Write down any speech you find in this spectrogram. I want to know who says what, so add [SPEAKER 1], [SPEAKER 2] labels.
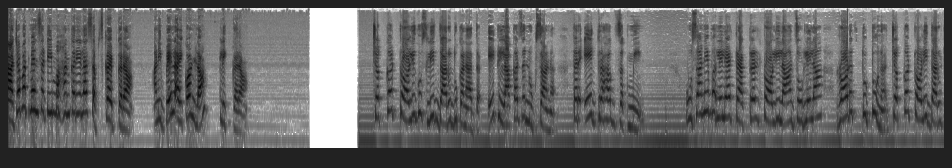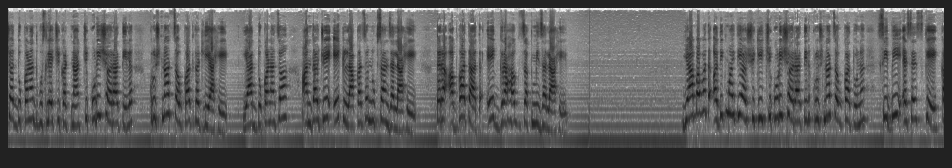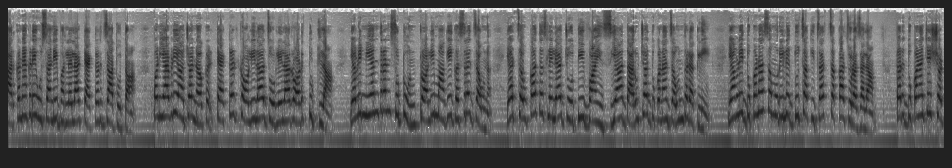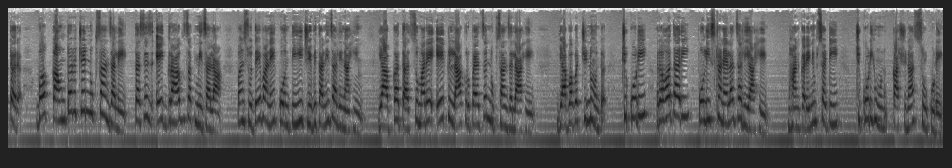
[SPEAKER 1] ताज्या बातम्यांसाठी महान करेला सबस्क्राईब करा आणि बेल आयकॉनला क्लिक करा. चक्क ट्रॉली घुसली दारू दुकानात. एक लाखाचं नुकसान तर एक ग्राहक जखमी. उसाने भरलेल्या ट्रॅक्टर ट्रॉलीला जोडलेला रॉड तुटून चक्क ट्रॉली दारूच्या दुकानात घुसल्याची घटना चिकोडी शहरातील कृष्णा चौकात घडली आहे. या दुकानाचं अंदाजे एक लाखाचं नुकसान झालं आहे. तर अपघातात एक ग्राहक जखमी झाला आहे. याबाबत अधिक माहिती अशी की चिकोडी शहरातील कृष्णा चौकातून सीबीएसएसके कारखान्याकडे उसाने भरलेला ट्रॅक्टर जात होता. पण यावेळी अचानक ट्रॅक्टर ट्रॉलीला जोडलेला रॉड तुटला. यावेळी नियंत्रण सुटून ट्रॉली मागे घसरत जाऊन या चौकात असलेल्या ज्योती वाईन्स या दारूच्या दुकानात जाऊन धडकली. यामुळे दुकानासमोरील दुचाकीचा चक्काचुरा झाला. तर दुकानाचे शटर व काउंटरचे नुकसान झाले. तसेच एक ग्राहक जखमी झाला. पण सुदैवाने कोणतीही जीवितहानी झाली नाही. या अपघातात सुमारे एक लाख रुपयाचं नुकसान झालं आहे. याबाबतची नोंद चिकोडी रहदारी पोलीस ठाण्याला झाली आहे. महानकरे न्यूजसाठी चिकोडीहून काशीनाथ सुळकुडे.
